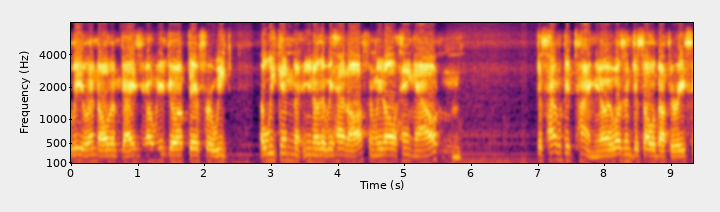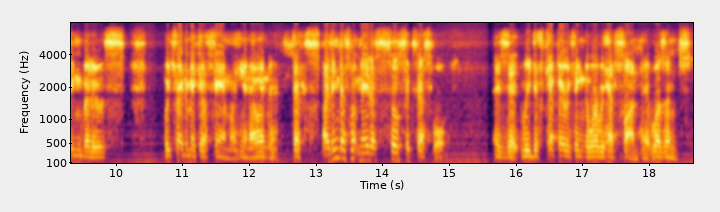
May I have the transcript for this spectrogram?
Leland, all them guys. You know, we'd go up there for a week a weekend, you know, that we had off, and we'd all hang out and just have a good time. You know, it wasn't just all about the racing, but it was we tried to make it a family. You know, and that's I think that's what made us so successful is that we just kept everything to where we had fun. It wasn't,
